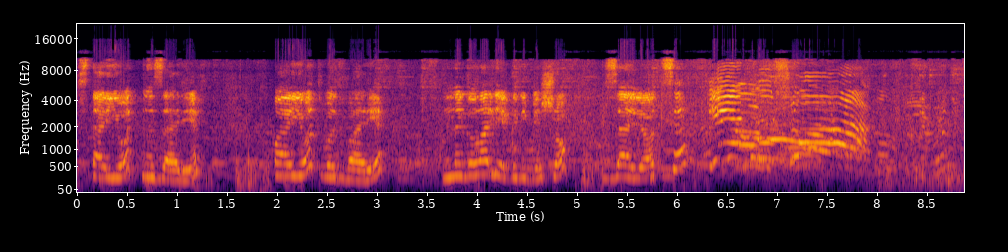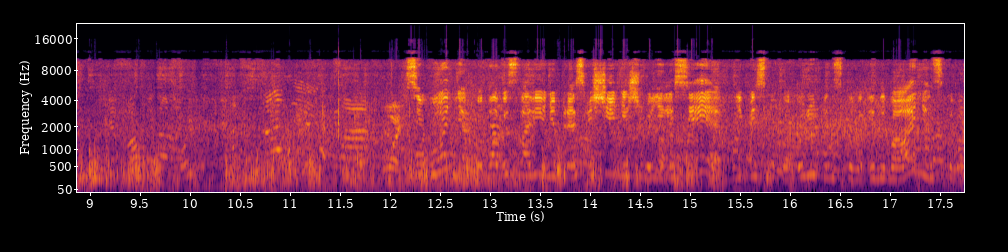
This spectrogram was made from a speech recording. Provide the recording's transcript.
Встает на заре, поет во дворе, на голове гребешок, зовется Сегодня, по благословению Преосвященнейшего Елисея, епископа Урюпинского и Новоаннинского,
